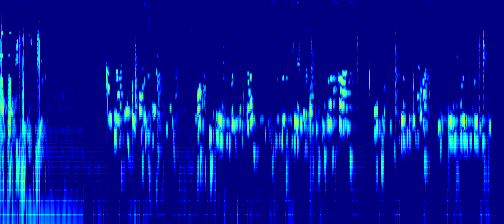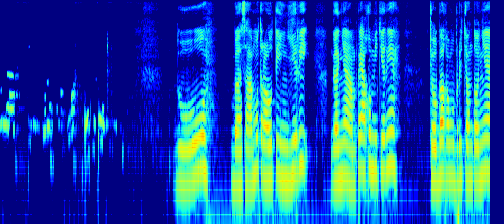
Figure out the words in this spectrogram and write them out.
asasi manusia. Duh, bahasamu terlalu tinggi, Ri. Gak nyampe aku mikirnya. Coba kamu beri contohnya.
